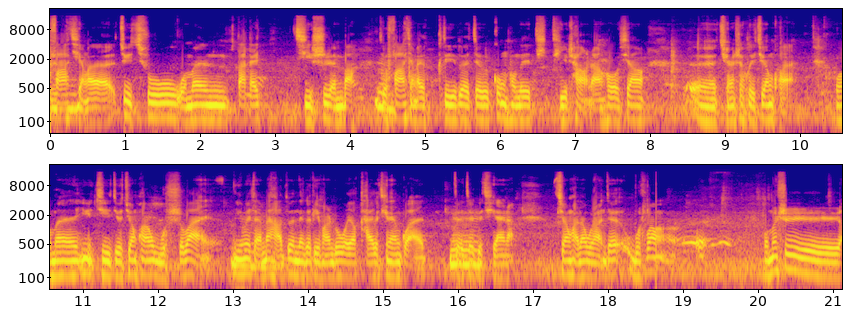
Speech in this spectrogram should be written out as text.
发起了最初我们大概几十人吧，就发起了这一个这个共同的提提倡，然后向呃全社会捐款。我们预计就捐款五十万，因为在曼哈顿那个地方，如果要开个纪念馆的这个钱啊，捐款到五十万，这五十万，呃我们是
